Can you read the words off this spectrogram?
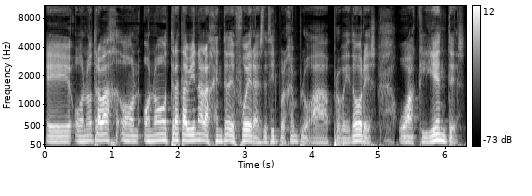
eh, o, no trabaja, o, no trata bien a la gente de fuera, es decir, por ejemplo, a proveedores o a clientes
